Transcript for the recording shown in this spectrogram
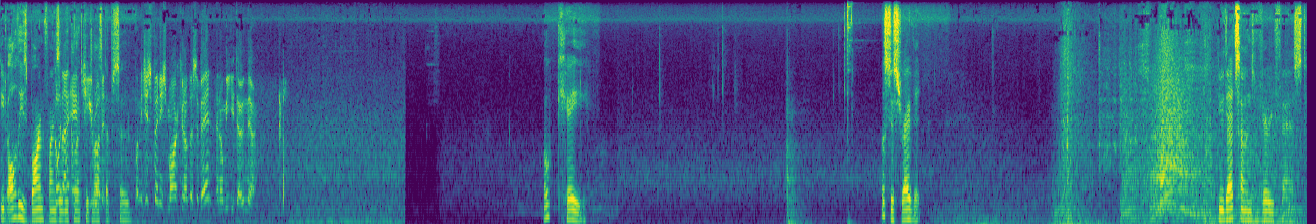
Dude, all these barn finds Got that we collected last running. episode. Let me just finish marking up this event and I'll meet you down there. Okay. Let's just drive it. Dude, that sounds very fast.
